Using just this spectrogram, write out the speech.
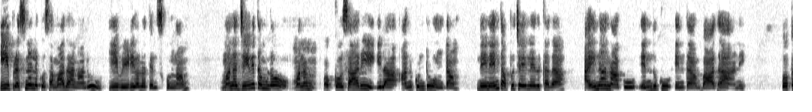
ఈ ప్రశ్నలకు సమాధానాలు ఈ వీడియోలో తెలుసుకుందాం. మన జీవితంలో మనం ఒక్కోసారి ఇలా అనుకుంటూ ఉంటాం నేనేం తప్పు చేయలేదు కదా? అయినా నాకు ఎందుకు ఇంత బాధ? అని. ఒక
